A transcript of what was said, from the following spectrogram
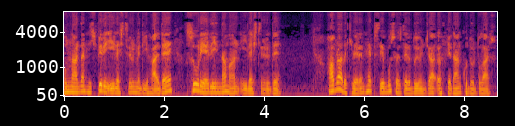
Bunlardan hiçbiri iyileştirilmediği halde Suriyeli Naman iyileştirildi. Havra'dakilerin hepsi bu sözleri duyunca öfkeden kudurdular.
